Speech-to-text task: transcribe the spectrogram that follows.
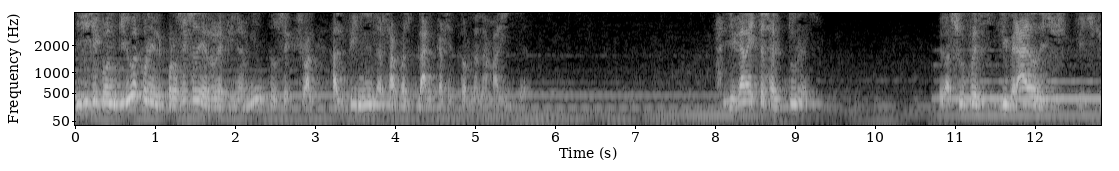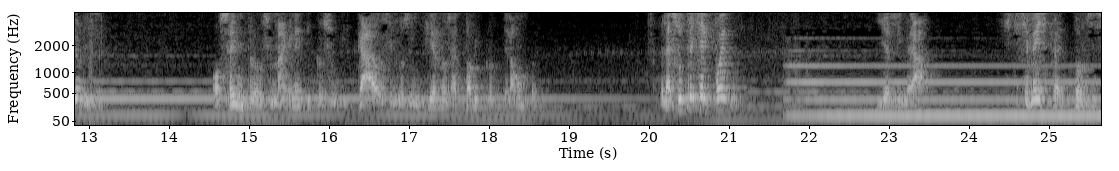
Y si se continúa con el proceso de refinamiento sexual, al fin las aguas blancas se tornan amarillas. Al llegar a estas alturas, el azufre es liberado de sus prisiones o centros magnéticos ubicados en los infiernos atómicos del hombre el azufre es el fuego y es liberado. Este se mezcla entonces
